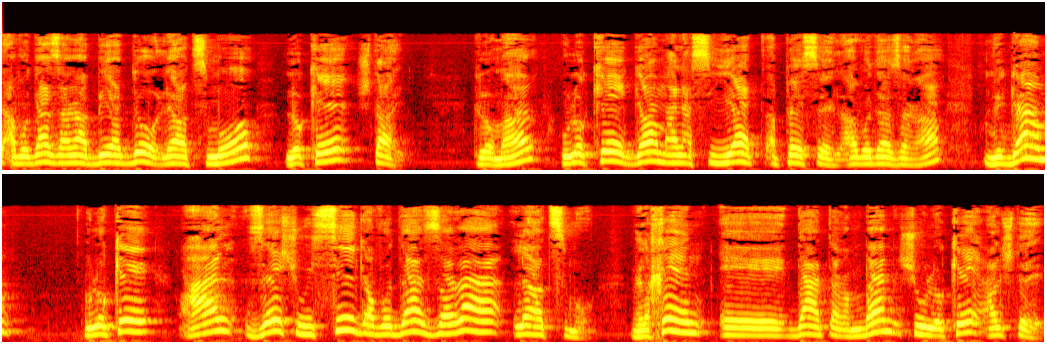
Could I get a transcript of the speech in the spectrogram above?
עבודה זרה בידו לעצמו, לוקה שתיים. כלומר, הוא לוקה גם על עשיית הפסל עבודה זרה, וגם הוא לוקה על זה שהוא השיג עבודה זרה לעצמו. ולכן אה, דעת הרמב"ם שהוא לוקה על שתיהם.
